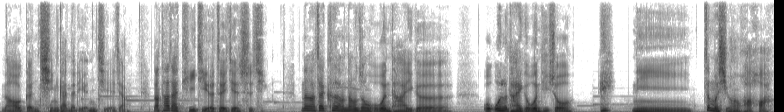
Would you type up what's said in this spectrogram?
然后跟情感的连结这样。那他才提及了这件事情。那在课堂当中，我问他一个，我问了他一个问题，说：哎，你这么喜欢画画，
